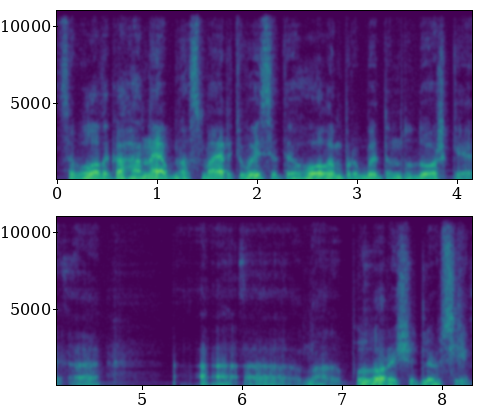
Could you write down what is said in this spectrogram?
Це була така ганебна смерть висіти голим, прибитим до дошки е, е, е, на позорище для всіх.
